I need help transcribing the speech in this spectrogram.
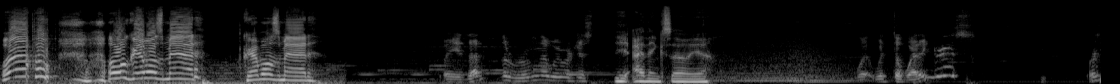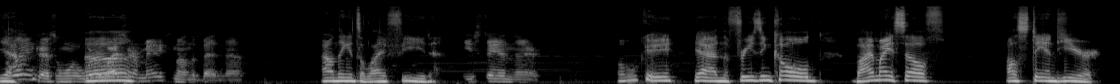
Whoa! Oh, Grandma's mad. Grandma's mad. Wait, is that the room that we were just Yeah, I think so. Yeah. with the wedding dress? Where's Yeah. the wedding dress? And where, where, why is Uh, there a mannequin on the bed now? I don't think it's a live feed. You stand there. Okay. Yeah, in the freezing cold, by myself, I'll stand here.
